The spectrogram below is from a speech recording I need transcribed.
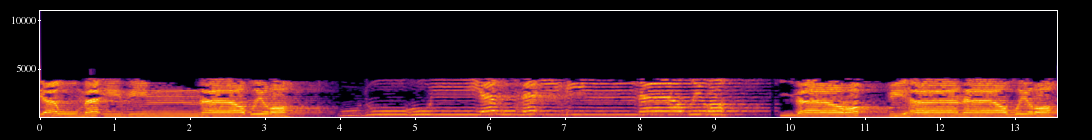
يومئذ ناظرة وجوه يومئذ ناظرة إلى ربها ناظرة.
